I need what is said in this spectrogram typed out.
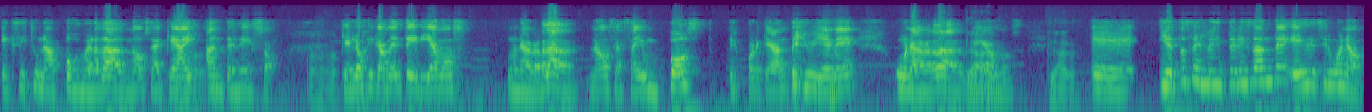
existe una posverdad, ¿no? O sea, qué hay antes de eso. Que lógicamente diríamos una verdad, ¿no? O sea, si hay un post es porque antes viene una verdad, Claro. digamos. Claro. Eh, y entonces lo interesante es decir, bueno,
